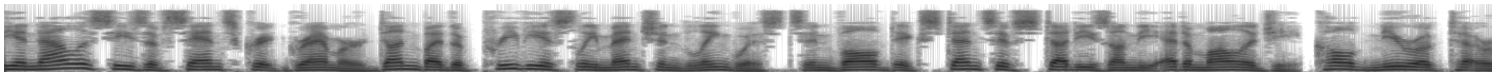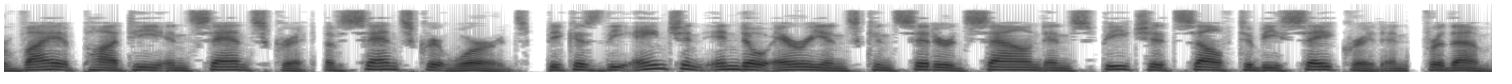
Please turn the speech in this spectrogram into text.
The analyses of Sanskrit grammar done by the previously mentioned linguists involved extensive studies on the etymology called nirukta or vyutpatti in Sanskrit of Sanskrit words, because the ancient Indo-Aryans considered sound and speech itself to be sacred and, for them,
